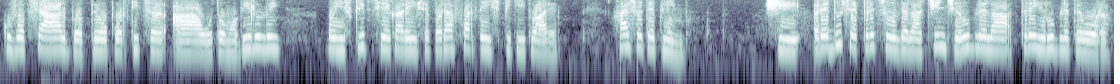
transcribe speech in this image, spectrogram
cu vopsea albă pe o portiță a automobilului o inscripție care îi se părea foarte ispititoare. Hai să te plimb. Și reduse prețul de la 5 ruble la 3 ruble pe oră.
